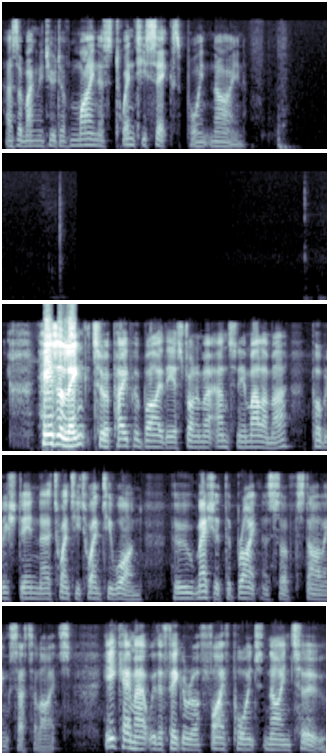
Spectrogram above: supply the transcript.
has a magnitude of minus 26.9. Here's a link to a paper by the astronomer Anthony Mallama published in uh, 2021 who measured the brightness of Starlink satellites. He came out with a figure of 5.92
